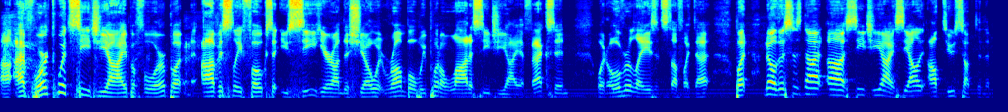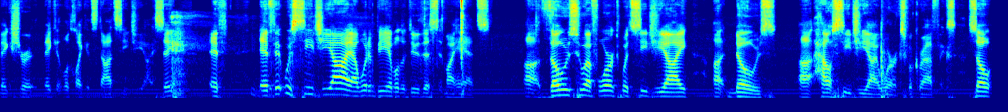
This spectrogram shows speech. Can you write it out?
Uh, I've worked with CGI before, but obviously, folks that you see here on the show at Rumble, we put a lot of CGI effects in with overlays and stuff like that. But no, this is not uh, CGI. See, I'll, I'll do something to make sure make it look like it's not CGI. See, if if it was CGI, I wouldn't be able to do this in my hands. Uh, those who have worked with CGI uh, knows uh, how CGI works with graphics. So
